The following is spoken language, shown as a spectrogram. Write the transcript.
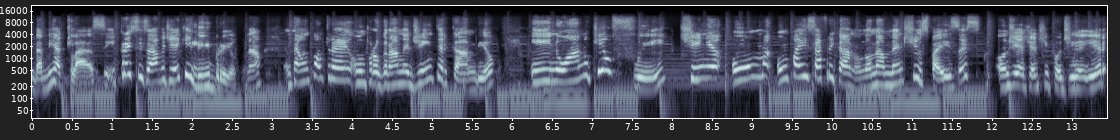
da minha classe e precisava de equilíbrio, né? Então encontrei um programa de intercâmbio e no ano que eu fui tinha uma, um país africano. Normalmente os países onde a gente podia ir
